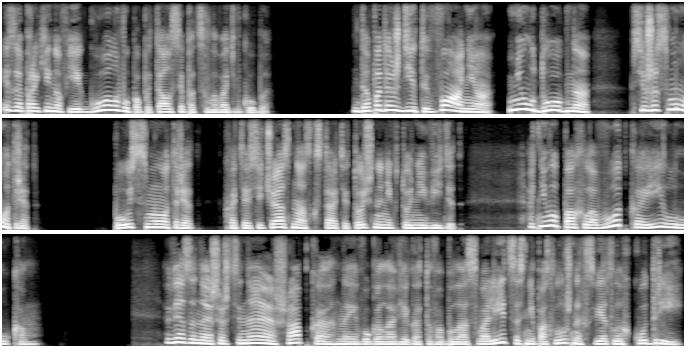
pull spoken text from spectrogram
и, запрокинув ей голову, попытался поцеловать в губы. «Да подожди ты, Ваня! Неудобно! Все же смотрят. Пусть смотрят. Хотя сейчас нас, кстати, точно никто не видит. От него пахло водкой и луком. Вязаная шерстяная шапка на его голове готова была свалиться с непослушных светлых кудрей.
